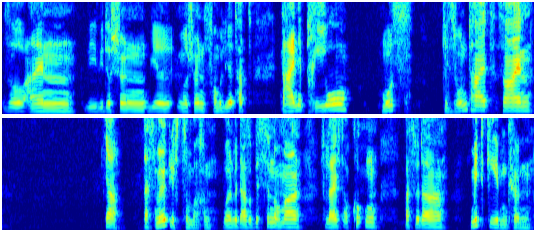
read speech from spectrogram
so ein, wie, wie das schön, wie ihr immer schön formuliert habt, deine Prio muss Gesundheit sein, ja, das möglich zu machen. Wollen wir da so ein bisschen nochmal vielleicht auch gucken, was wir da mitgeben können?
